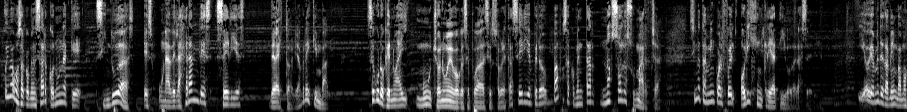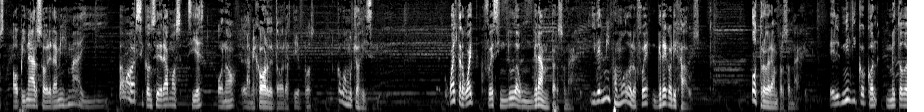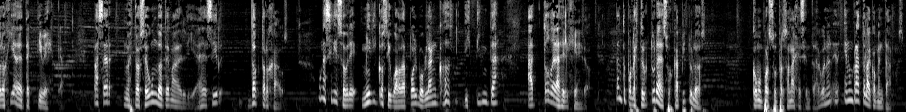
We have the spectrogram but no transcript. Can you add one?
Hoy vamos a comenzar con una que, sin dudas, es una de las grandes series de la historia, Breaking Bad. Seguro que no hay mucho nuevo que se pueda decir sobre esta serie, pero vamos a comentar no solo su marcha, sino también cuál fue el origen creativo de la serie. Y obviamente también vamos a opinar sobre la misma y vamos a ver si consideramos si es o no la mejor de todos los tiempos como muchos dicen. Walter White fue sin duda un gran personaje, y del mismo modo lo fue Gregory House, otro gran personaje, el médico con metodología detectivesca. Va a ser nuestro segundo tema del día, es decir, Doctor House, una serie sobre médicos y guardapolvo blancos distinta a todas las del género, tanto por la estructura de sus capítulos como por su personaje central. Bueno, en un rato la comentamos.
